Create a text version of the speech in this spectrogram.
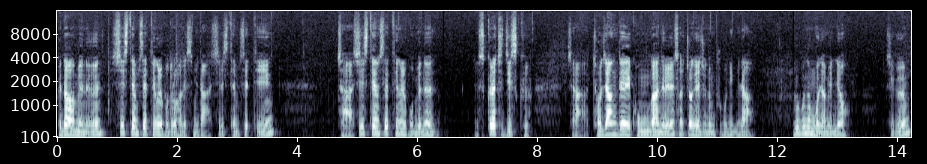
그 다음에는 시스템 세팅을 보도록 하겠습니다. 시스템 세팅. 자, 시스템 세팅을 보면은 스크래치 디스크. 자, 저장될 공간을 설정해 주는 부분입니다. 이 부분은 뭐냐면요. 지금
